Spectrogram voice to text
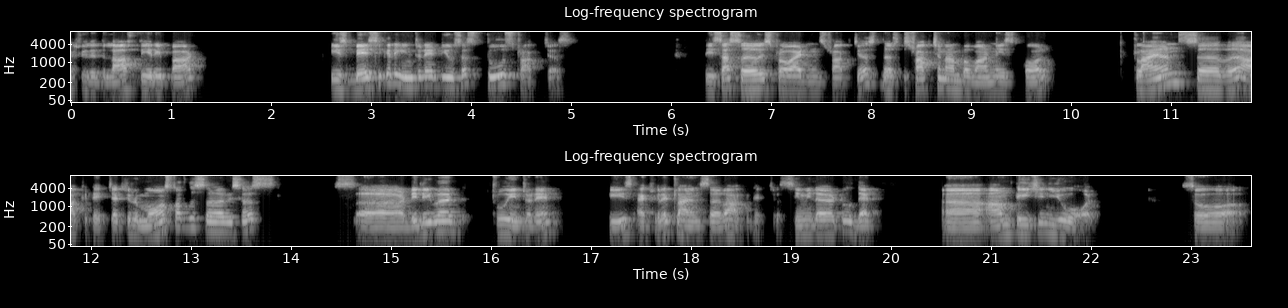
Actually, the last theory part is basically internet uses two structures. These are service providing structures. The structure number one is called client server architecture. Actually, most of the services uh, delivered through internet is actually client server architecture, similar to that uh, I'm teaching you all. So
